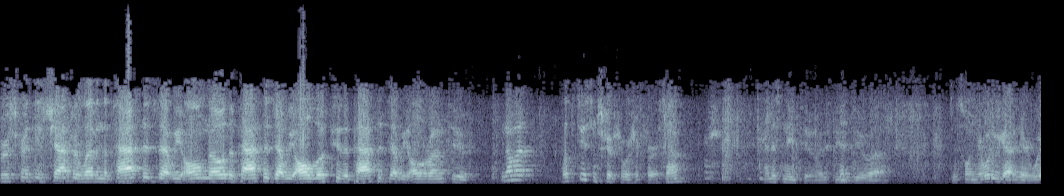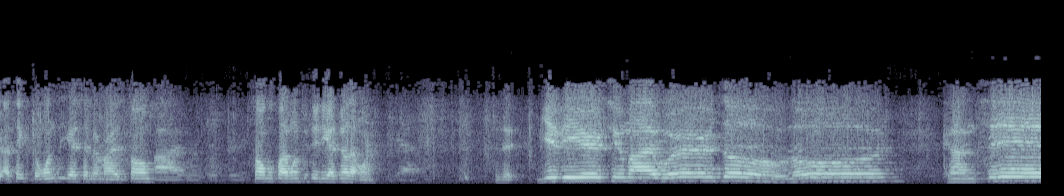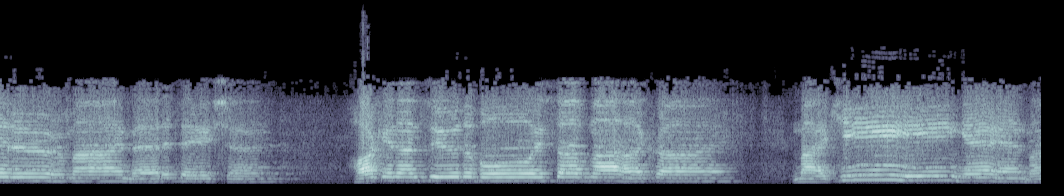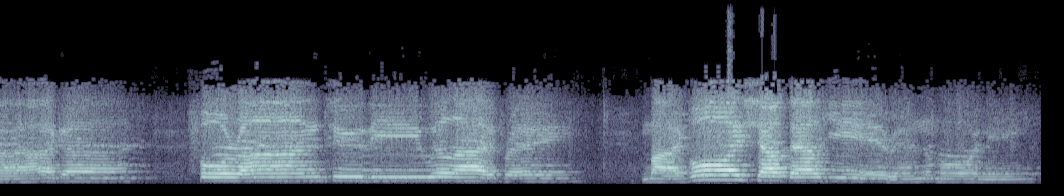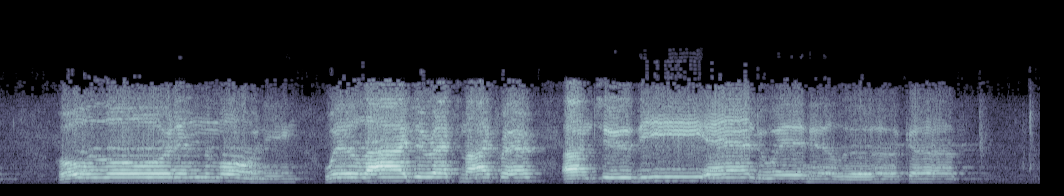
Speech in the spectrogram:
1 Corinthians chapter 11, the passage that we all know, the passage that we all look to, the passage that we all run to. You know what? Let's do some scripture worship first, huh? I just need to. I just need to do uh, just one here. What do we got here? We, I think the ones that you guys have memorized, Psalm, Psalm 5, 1 through 3. Do you guys know that one? Yeah. Is it, Give ear to my words, O Lord. Consider my meditation. Hearken unto the voice of my cry, my King and my God. For unto thee will I pray. My voice shalt thou hear in the morning. O Lord, in the morning will I direct my prayer unto thee and will look up.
